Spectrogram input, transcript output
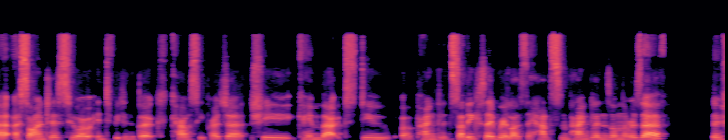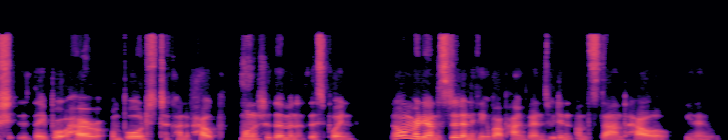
a, a scientist who I interviewed in the book, Kelsey Prediger. She came back to do a pangolin study because they realized they had some pangolins on the reserve. So she, they brought her on board to kind of help monitor them. And at this point, no one really understood anything about pangolins. We didn't understand how you know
